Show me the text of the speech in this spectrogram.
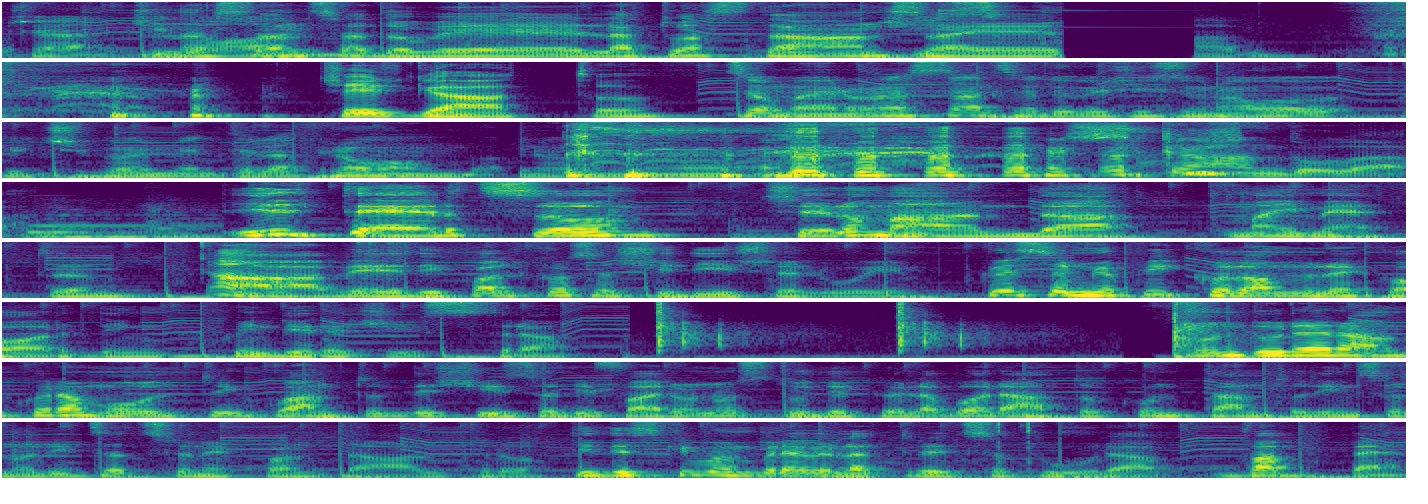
Cioè, ci Una dormo, stanza dove la tua stanza ci è... C'è il gatto. Insomma, era una stanza dove ci suonavo principalmente la tromba. Non- Scandola. Il terzo ce lo manda MyMet. Ah, vedi, qualcosa ci dice lui. Questo è il mio piccolo home recording, quindi registra. Non durerà ancora molto in quanto ho deciso di fare uno studio più elaborato con tanto di insonorizzazione e quant'altro. Ti descrivo in breve l'attrezzatura. Vabbè.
